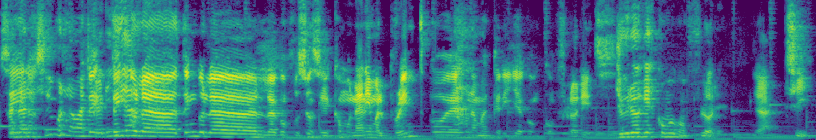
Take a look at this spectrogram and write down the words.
Sí, Analicemos la mascarilla. Tengo, la, tengo la, la confusión, si es como un animal print o es una mascarilla con, con flores. Yo creo que es como con flores. Ya. Sí,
